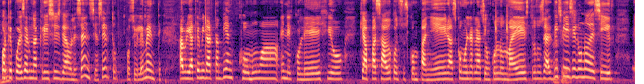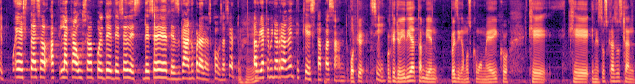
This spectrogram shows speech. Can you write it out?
Porque puede ser una crisis de adolescencia, ¿cierto? Posiblemente. Habría que mirar también cómo va en el colegio, qué ha pasado con sus compañeras, cómo es la relación con los maestros. O sea, es difícil uno decir, eh, esta es a- a- la causa pues, de, de ese des- de ese desgano para las cosas, ¿cierto? Habría que mirar realmente qué está pasando. Porque, Sí. porque yo diría también, pues digamos como médico, que, que en estos casos tan,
